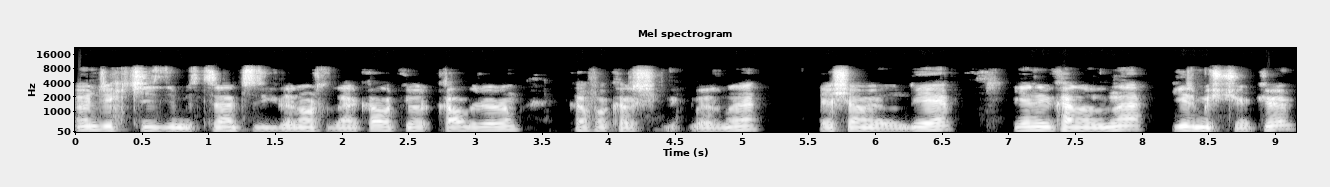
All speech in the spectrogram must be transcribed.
Önceki çizdiğimiz tren çizgilerini ortadan kalkıyor, kaldırıyorum. Kafa karışıklıklarını yaşamayalım diye. Yeni bir kanalına girmiş çünkü.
